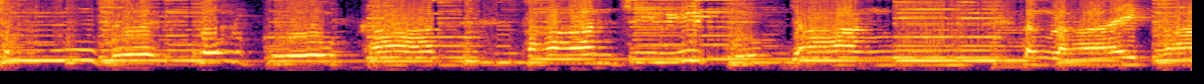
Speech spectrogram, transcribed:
ฉันเคยล้มลุกคลุกคานผ่านชีวิตทุกอย่าง ตั้งหลายครา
